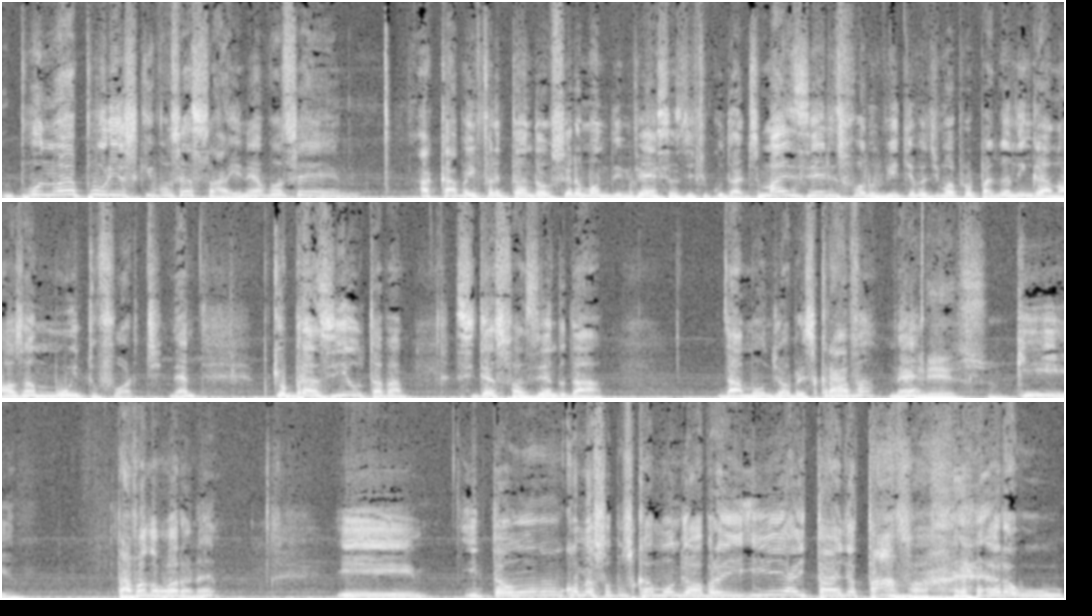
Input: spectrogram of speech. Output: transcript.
não é por isso que você sai, né? Você acaba enfrentando o ser humano diversas dificuldades, mas eles foram vítimas de uma propaganda enganosa muito forte, né? Porque o Brasil estava se desfazendo da da mão de obra escrava, né? Isso. Que estava na hora, né? E então começou a buscar mão de obra e, e a Itália tava, era o,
